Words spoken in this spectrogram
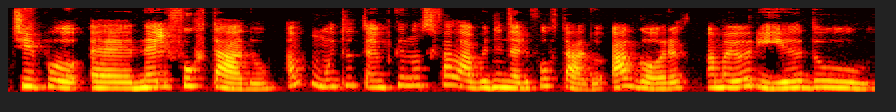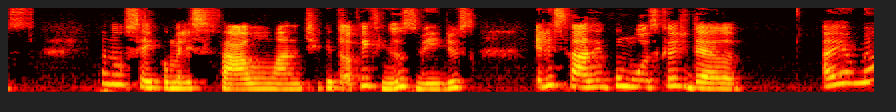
Tipo, é, Nelly Furtado. Há muito tempo que não se falava de Nelly Furtado. Agora, a maioria dos. Eu não sei como eles falam lá no TikTok, enfim, os vídeos, eles fazem com músicas dela. Aí eu, meu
